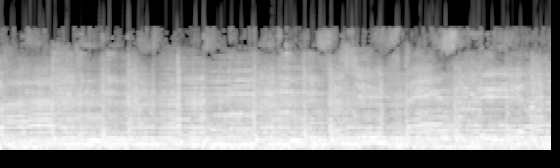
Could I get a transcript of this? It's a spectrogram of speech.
pas ce suspense pur.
